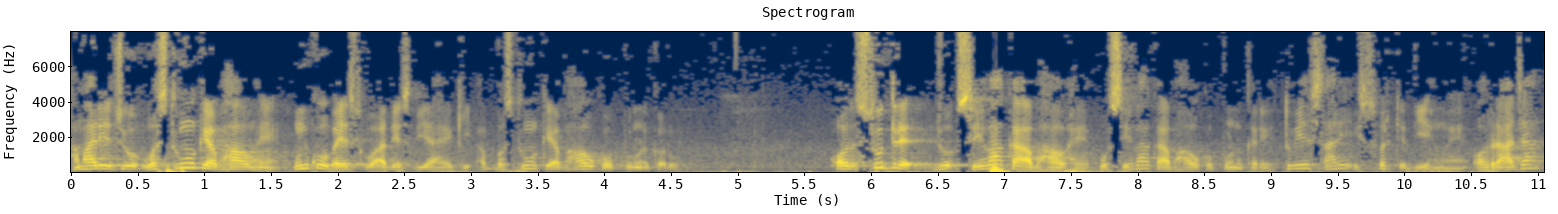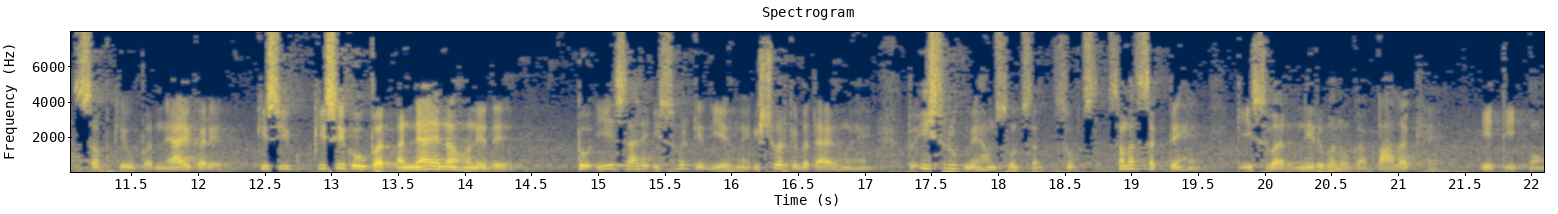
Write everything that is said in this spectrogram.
हमारे जो वस्तुओं के अभाव हैं, उनको वैश्य को आदेश दिया है कि अब वस्तुओं के अभाव को पूर्ण करो। और शूद्र जो सेवा का अभाव है, वो सेवा का अभाव को पूर्ण करे तो ये सारे ईश्वर के दिए हुए हैं। और राजा सबके ऊपर न्याय करे, किसी किसी के ऊपर अन्याय न होने दे तो ये सारे ईश्वर के दिए हुए हैं, ईश्वर के बताए हुए हैं। तो इस रूप में हम सोच समझ सकते हैं कि ईश्वर निर्बलों का पालक है। इति ओम।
